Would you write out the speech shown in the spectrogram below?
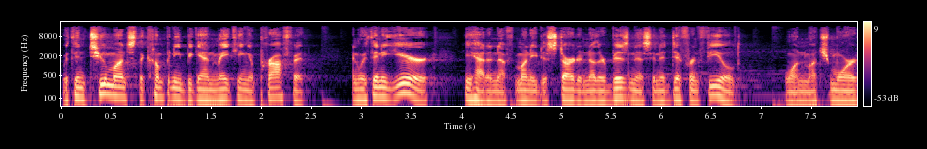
Within two months, the company began making a profit, and within a year, he had enough money to start another business in a different field, one much more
